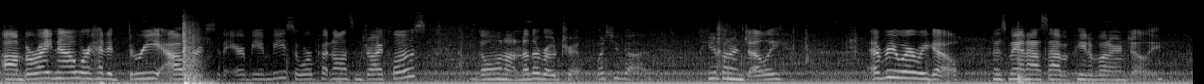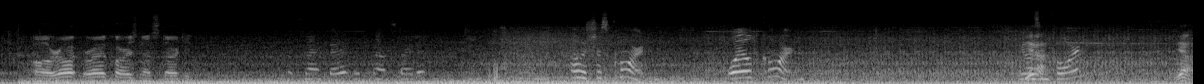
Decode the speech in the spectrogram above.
Um, but right now we're headed three hours to the Airbnb, so we're putting on some dry clothes going on another road trip. What you got? Peanut butter and jelly? Everywhere we go, this man has to have a peanut butter and jelly. Oh, royal, raw car is not started. It's not good? It's not started? Oh, it's just corn. Boiled corn. You want Yeah. some corn? Yeah.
